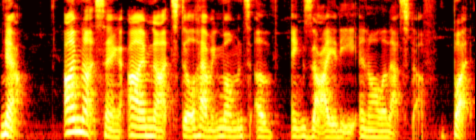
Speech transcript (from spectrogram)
Now, I'm not saying I'm not still having moments of anxiety and all of that stuff, but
